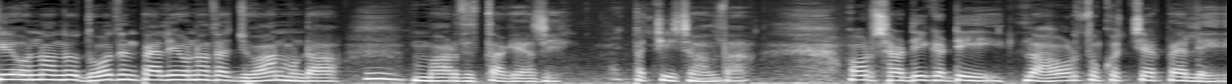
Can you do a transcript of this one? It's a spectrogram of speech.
ਕਿ ਉਹਨਾਂ ਨੂੰ ਦੋ ਦਿਨ ਪਹਿਲੇ ਉਹਨਾਂ ਦਾ ਜਵਾਨ ਮੁੰਡਾ ਮਾਰ ਦਿੱਤਾ ਗਿਆ ਸੀ। 25 ਸਾਲ ਦਾ। ਔਰ ਸਾਡੀ ਗੱਡੀ ਲਾਹੌਰ ਤੋਂ ਕੁਝ ਚਿਰ ਪਹਿਲੇ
